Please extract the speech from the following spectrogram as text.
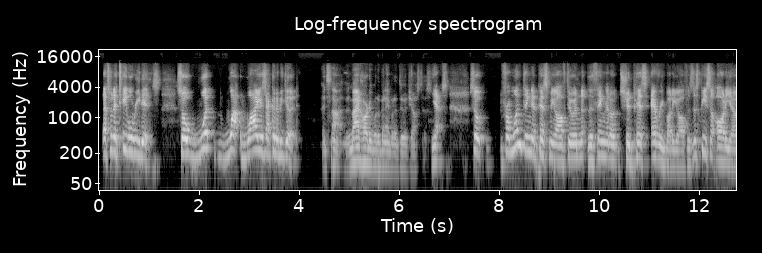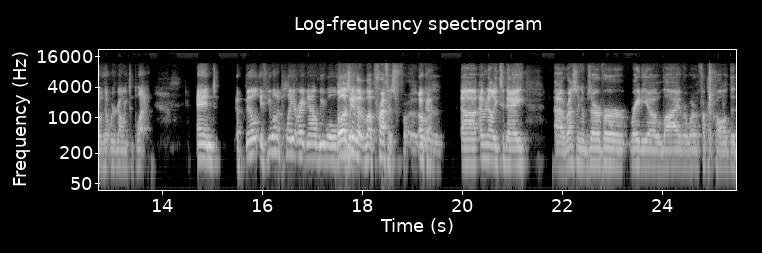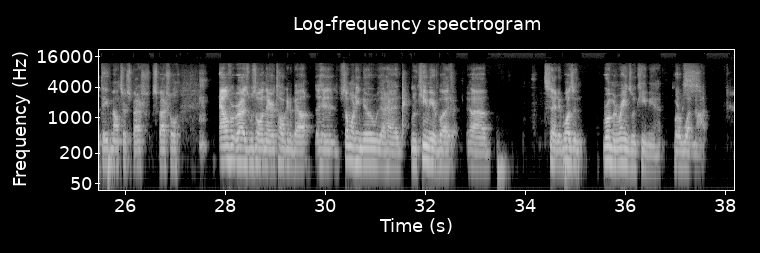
That's what a table read is. So what? Why? Why is that going to be good? it's not. Matt Hardy would have been able to do it justice. Yes. So from one thing that pissed me off to the thing that should piss everybody off is this piece of audio that we're going to play. And uh, Bill, if you want to play it right now, we will. Well, let's wait. give a, a preface for. Okay. Uh, evidently today, uh, Wrestling Observer Radio Live or whatever the fuck they're called, the Dave Meltzer special. special. Alvarez was on there talking about his, someone he knew that had leukemia, but uh, said it wasn't Roman Reigns leukemia or Yes. whatnot.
